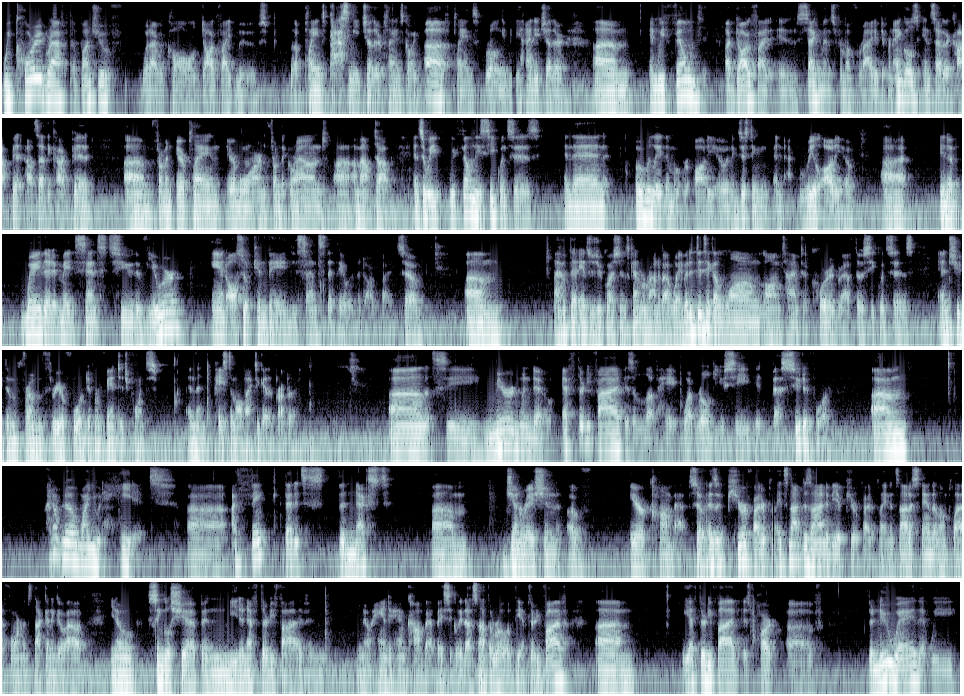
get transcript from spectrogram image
we choreographed a bunch of what I would call dogfight moves. Uh, planes passing each other, planes going up, planes rolling in behind each other. Um, and we filmed a dogfight in segments from a variety of different angles inside of the cockpit, outside the cockpit, um, from an airplane, airborne, from the ground, uh, a mountaintop. And so we, we filmed these sequences and then overlaid them over audio, an existing and real audio, uh, in a way that it made sense to the viewer and also conveyed the sense that they were in a dogfight. So um, I hope that answers your question. It's kind of a roundabout way, but it did take a long, long time to choreograph those sequences and shoot them from three or four different vantage points and then paste them all back together properly. Uh, let's see. Mirrored window. F 35 is a love hate. What role do you see it best suited for? Um, I don't know why you would hate it. Uh, I think that it's the next um, generation of air combat. So as a pure fighter plane, it's not designed to be a pure fighter plane. It's not a standalone platform. It's not going to go out, you know, single ship and meet an F-35 and you know hand-to-hand combat. Basically, that's not the role of the F-35. Um, the F-35 is part of the new way that we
